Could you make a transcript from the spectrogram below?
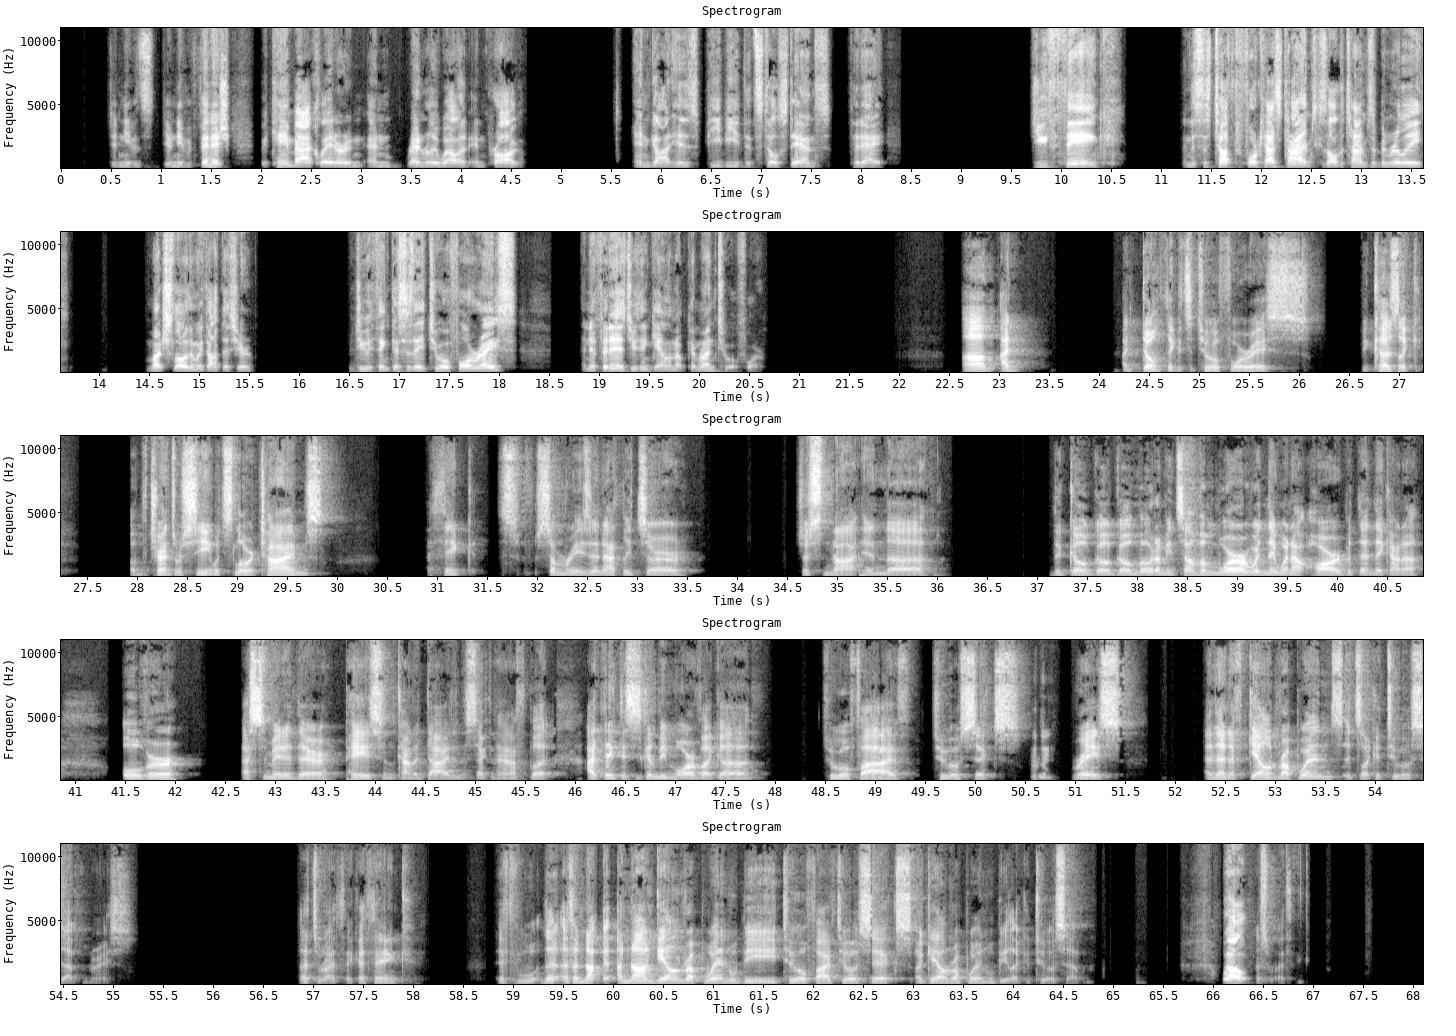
didn't even didn't even finish, but came back later and, and ran really well in, in Prague and got his PB that still stands today. Do you think, and this is tough to forecast times because all the times have been really much slower than we thought this year. Do you think this is a 204 race? And if it is, do you think Galen Rupp can run 204? Um, I I don't think it's a 204 race because like of the trends we're seeing with slower times. I think some reason athletes are just not in the the go go go mode. I mean, some of them were when they went out hard, but then they kind of overestimated their pace and kind of died in the second half. But I think this is going to be more of like a 205, 206 mm-hmm. race. And then if Galen Rupp wins, it's like a 207 race. That's what I think. I think if the, if a, a non Galen Rupp win will be 205, 206, a Galen Rupp win will be like a 207. Well, that's what I think.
